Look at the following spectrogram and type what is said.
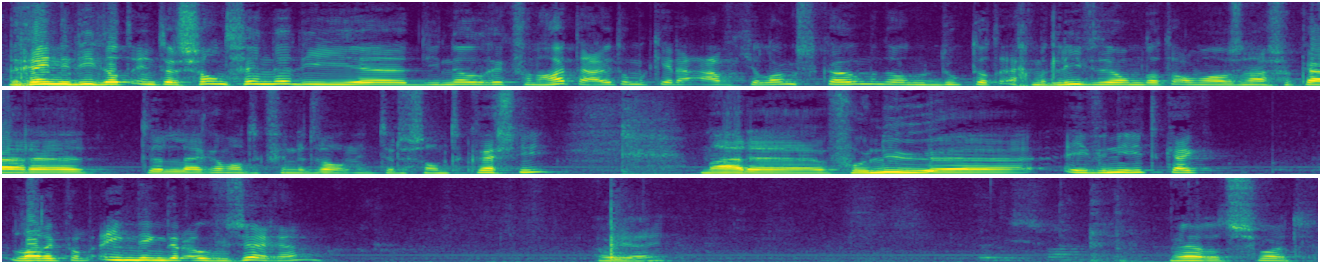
degene die dat interessant vinden, die, die nodig ik van harte uit om een keer een avondje langs te komen. Dan doe ik dat echt met liefde om dat allemaal eens naast elkaar te leggen, want ik vind het wel een interessante kwestie. Maar eh, voor nu eh, even niet. Kijk, laat ik dan één ding erover zeggen. Oh jee, Dat is zwart. ja, dat is zwart.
